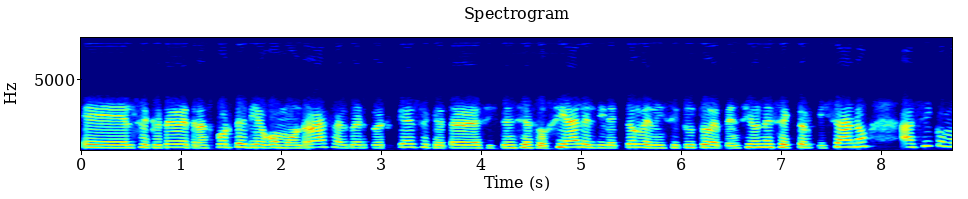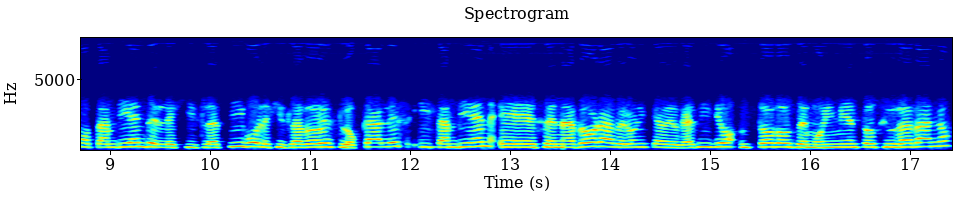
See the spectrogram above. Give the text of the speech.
el secretario de Transporte Diego Monraz, Alberto Esquer, secretario de Asistencia Social, el director del Instituto de Pensiones Héctor Pisano, así como también del legislativo, legisladores locales y también eh, senadora Verónica Delgadillo, todos de Movimiento Ciudadano,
